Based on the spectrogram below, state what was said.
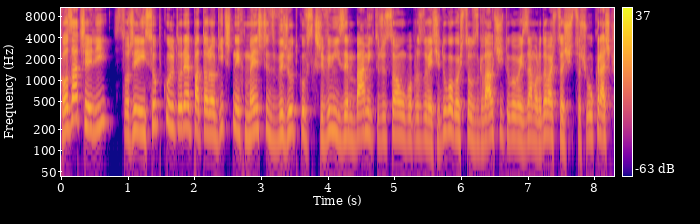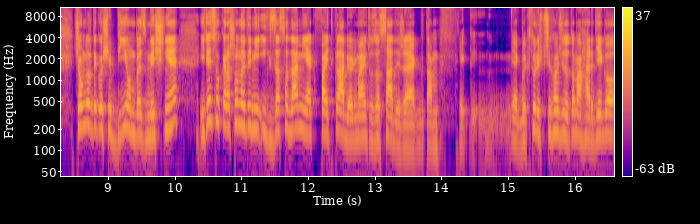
Kozaczyli stworzyli subkulturę patologicznych mężczyzn wyrzutków z krzywymi zębami, którzy są po prostu, wiecie, tu kogoś chcą zgwałcić, tu kogoś zamordować, coś, coś ukraść, ciągle tego się biją bezmyślnie i to jest okraszone tymi ich zasadami jak w Fight Clubie. Oni mają tu zasady, że jak tam jakby któryś przychodzi do Toma Hardiego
